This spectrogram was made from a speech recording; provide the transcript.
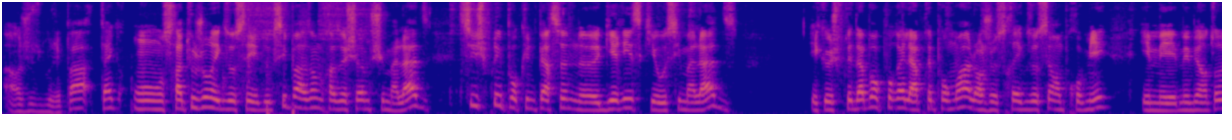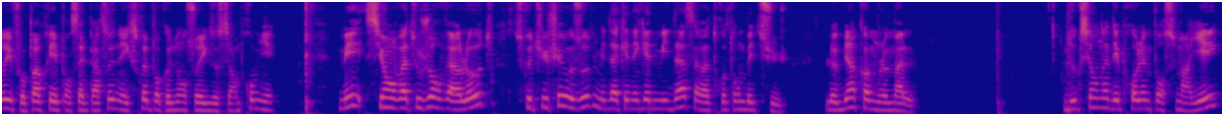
Alors, juste bougez pas, on sera toujours exaucé. Donc, si par exemple, je suis malade, si je prie pour qu'une personne euh, guérisse qui est aussi malade, et que je prie d'abord pour elle et après pour moi, alors je serai exaucé en premier. Et mais, bien entendu, il ne faut pas prier pour cette personne exprès pour que nous on soit exaucé en premier. Mais si on va toujours vers l'autre, ce que tu fais aux autres, Mida Keneged Mida, ça va te retomber dessus. Le bien comme le mal. Donc si on a des problèmes pour se marier,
